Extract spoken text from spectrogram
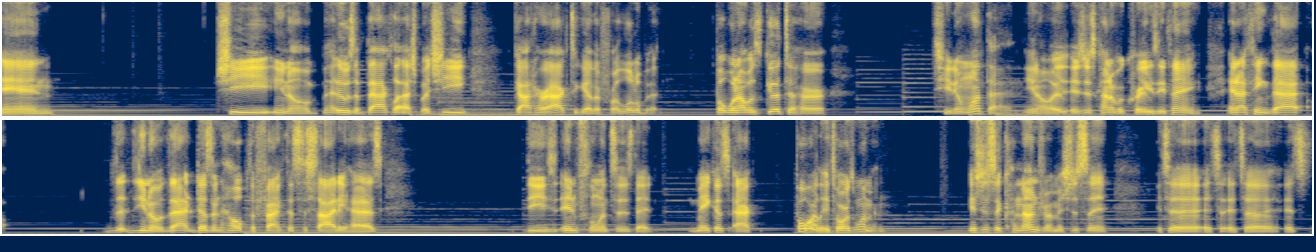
and she, you know, it was a backlash, but she got her act together for a little bit. But when I was good to her, she didn't want that. You know, it, it's just kind of a crazy thing. And I think that the, you know that doesn't help the fact that society has these influences that make us act poorly towards women. It's just a conundrum. It's just a it's a it's a, it's a it's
